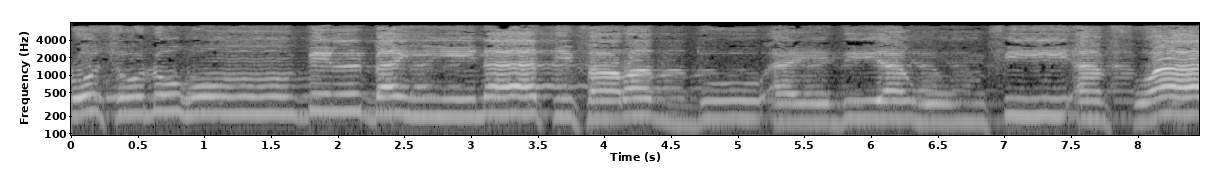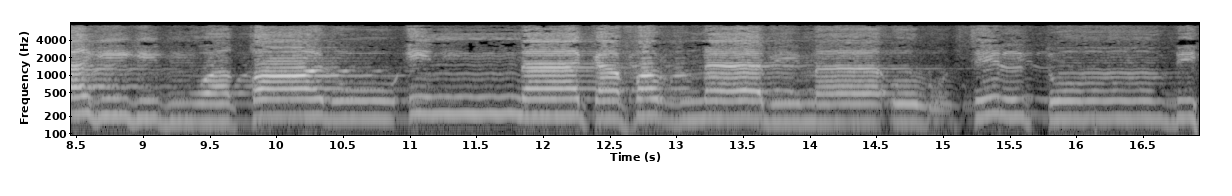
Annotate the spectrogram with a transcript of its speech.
رسلهم بالبينات فردوا أيديهم في أفواههم وقالوا إنا كفرنا بما أرسلتم به.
